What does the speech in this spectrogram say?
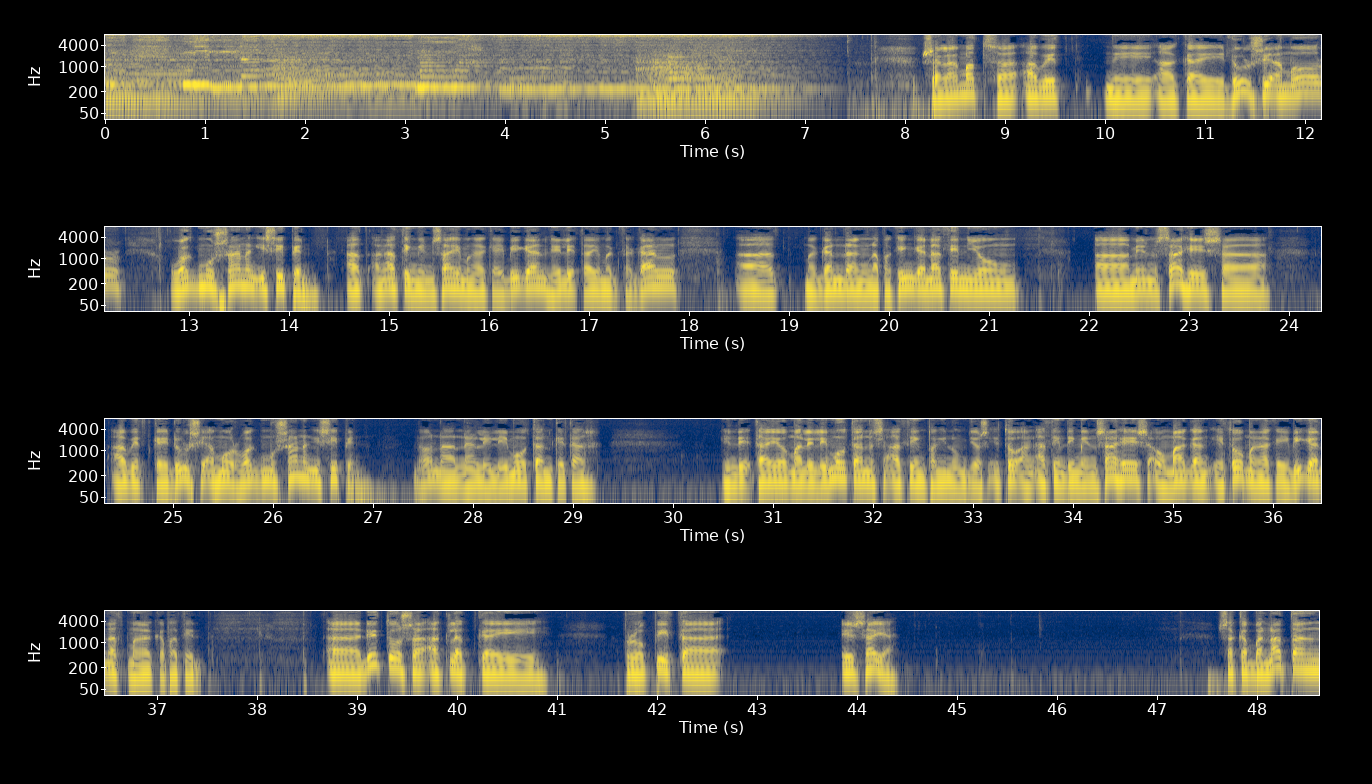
Salamat sa awit ni ah, kay Dulce Amor. Huwag mo sanang isipin. At ang ating mensahe mga kaibigan, hili tayo magtagal at magandang napakinggan natin yung ah, mensahe sa awit kay Dulce Amor. Huwag mo sanang isipin no, na nalilimutan kita hindi tayo malilimutan sa ating Panginoong Diyos. Ito ang ating ding mensahe sa umagang ito, mga kaibigan at mga kapatid. Ah, dito sa aklat kay Propita Isaiah, sa kabanatang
